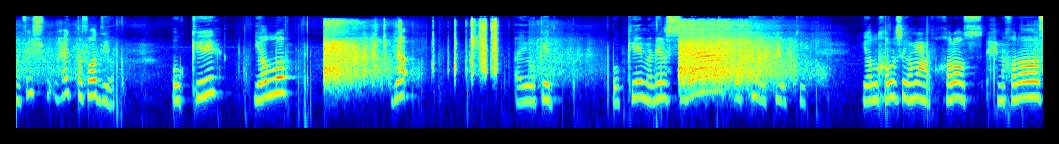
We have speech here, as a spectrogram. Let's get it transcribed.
مفيش حتة فاضية. okay. يلا. لا. أيوه كده. okay مليانة السلاح. okay okay okay. يلا خلاص يا جماعة. خلاص. إحنا خلاص.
